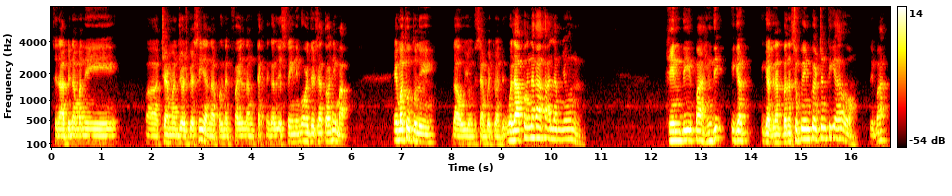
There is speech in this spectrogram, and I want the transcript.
Sinabi naman ni uh, Chairman George Garcia na pag nag-file ng technical restraining order sa Tony Mac, eh matutuloy daw yung December 20. Wala pang nakakaalam yun. hindi pa, hindi, igag, igagnat ba ng Supreme Court yung TRO? Di ba?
